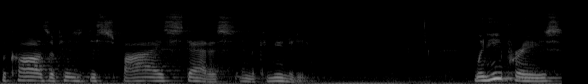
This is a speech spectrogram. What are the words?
because of his despised status in the community. When he prays,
